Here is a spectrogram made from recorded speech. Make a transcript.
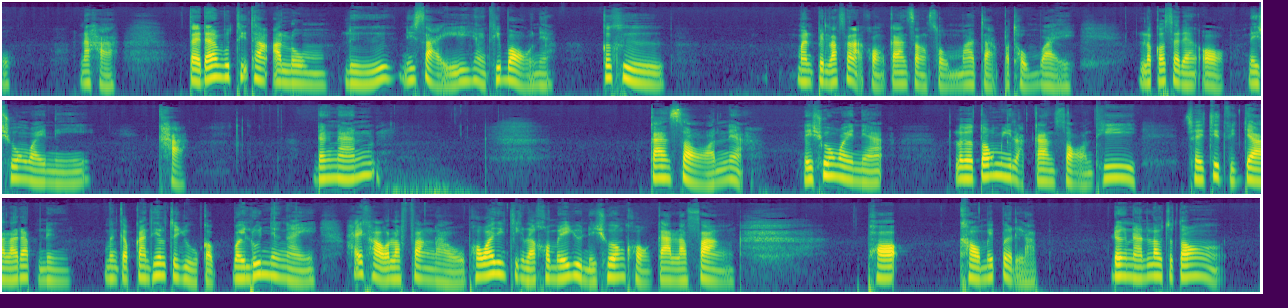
นะคะ แต่ด้านวุฒิทางอารมณ์หรือนิสัยอย่างที่บอกเนี่ย ก็คือมันเป็นลักษณะของการสั่งสมมาจากปฐมวัย แล้วก็แสดงออกในช่วงวัยนี้ค่ะ ดังนั้น การสอนเนี่ย ในช่วงวัยเนี้ย เราจะต้องมีหลักการสอนที่ใช้จิตวิทยาระดับหนึ่ง เหมือนกับการที่เราจะอยู่กับวัยรุ่นยังไง ให้เขารับฟังเรา เพราะว่าจริง ๆ แล้วเขาไม่ได้อยู่ในช่วงของการรับฟัง เพราะเขาไม่เปิดรับ ดังนั้นเราจะต้อง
